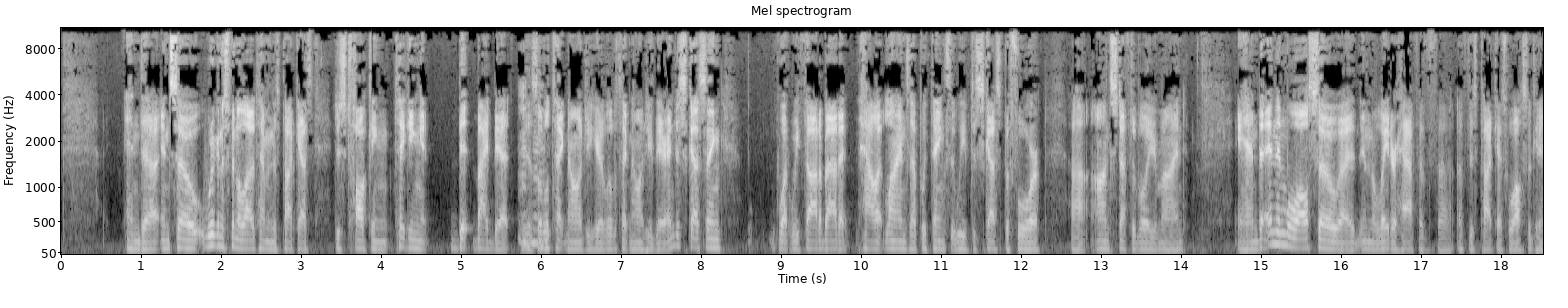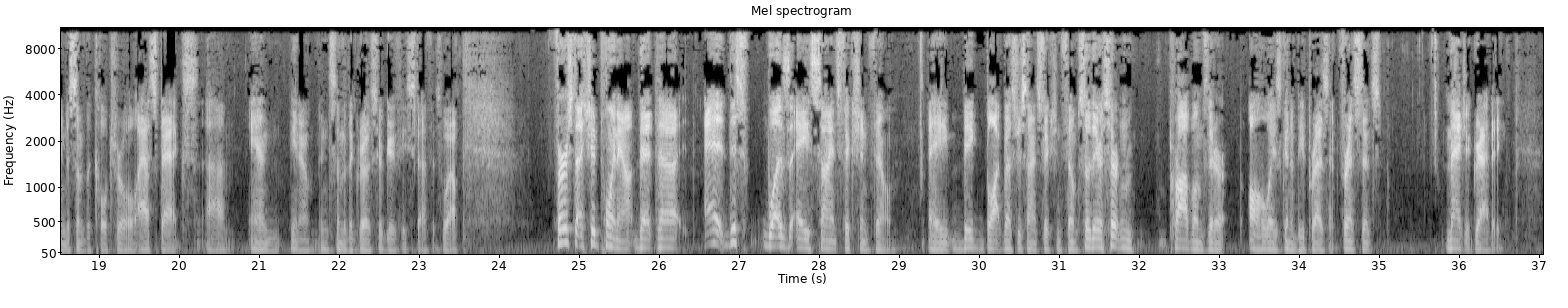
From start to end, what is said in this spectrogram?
And uh, and so we're going to spend a lot of time in this podcast just talking, taking it bit by bit, this little technology here, a little technology there, and discussing what we thought about it, how it lines up with things that we've discussed before uh, on stuff to blow your mind. And and then we'll also uh, in the later half of uh, of this podcast we'll also get into some of the cultural aspects um, and you know and some of the grosser goofy stuff as well. First, I should point out that uh, eh, this was a science fiction film, a big blockbuster science fiction film. So there are certain problems that are always going to be present. For instance, magic gravity,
